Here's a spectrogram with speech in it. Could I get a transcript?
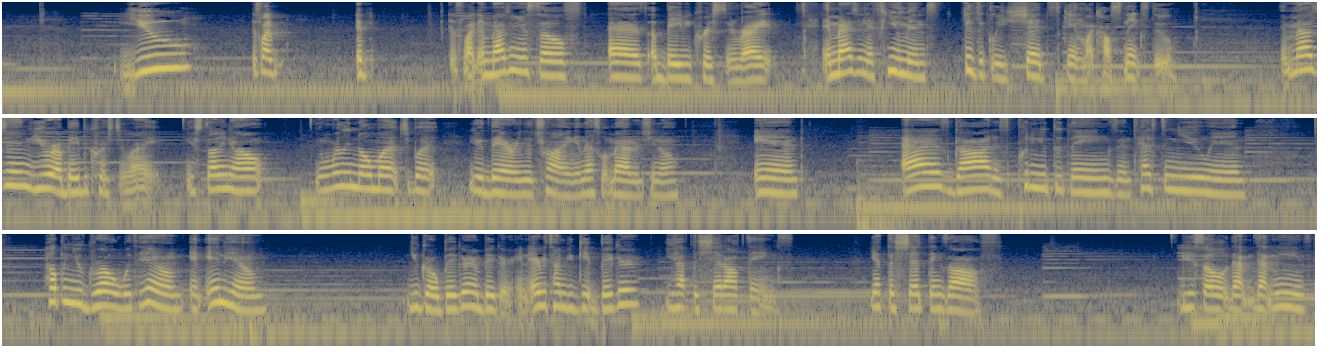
you it's like if it's like imagine yourself as a baby Christian, right? Imagine if humans physically shed skin like how snakes do. Imagine you're a baby Christian, right? You're starting out, you don't really know much, but you're there and you're trying, and that's what matters, you know. And as God is putting you through things and testing you and helping you grow with Him and in Him, you grow bigger and bigger. And every time you get bigger, you have to shed off things. You have to shed things off. So that that means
